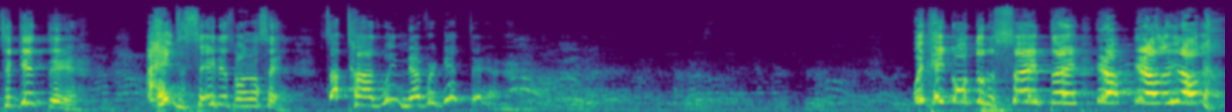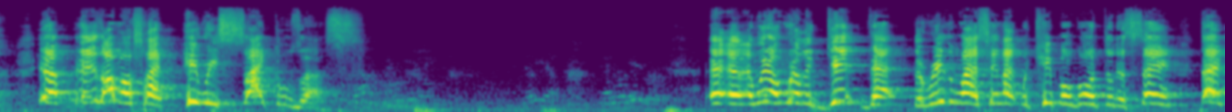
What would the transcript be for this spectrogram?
to get there? I hate to say this, but I'm going to say it. Sometimes we never get there. We keep going through the same thing. You know, you know, you know, you know, it's almost like he recycles us. And, and, we don't really get that. The reason why it seems like we keep on going through the same thing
